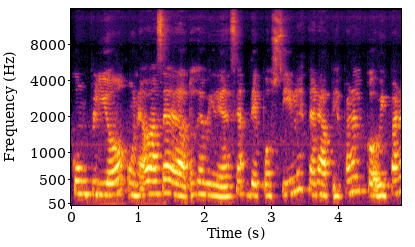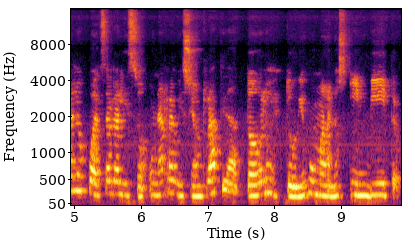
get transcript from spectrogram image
cumplió una base de datos de evidencia de posibles terapias para el COVID, para lo cual se realizó una revisión rápida de todos los estudios humanos in vitro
